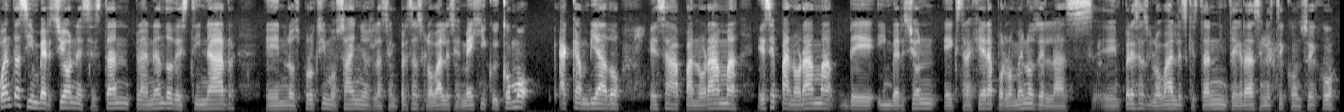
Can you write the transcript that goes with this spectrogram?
¿Cuántas inversiones están planeando destinar en los próximos años las empresas globales en México y cómo ha cambiado esa panorama, ese panorama de inversión extranjera, por lo menos de las empresas globales que están integradas en este Consejo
